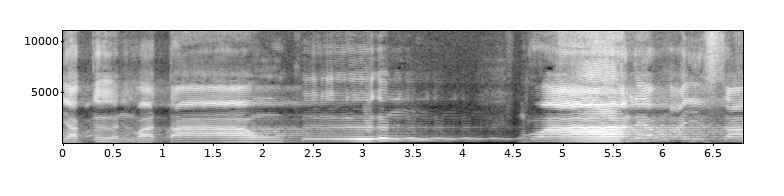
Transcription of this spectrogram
อยากเกินว่าตาวคืนว่าแล้วให้สา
